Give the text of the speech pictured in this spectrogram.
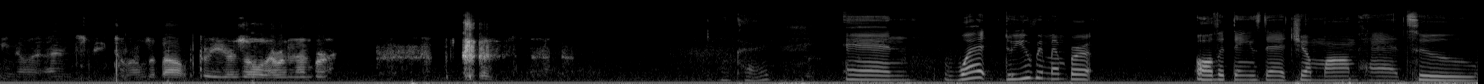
you know, I didn't speak till I was about three years old, I remember. Okay. And what do you remember all the things that your mom had to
